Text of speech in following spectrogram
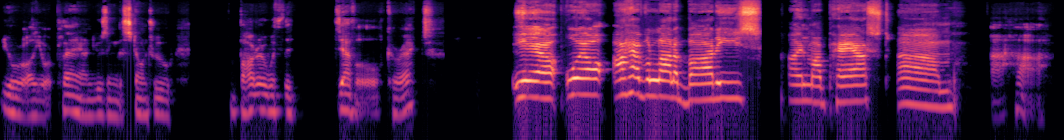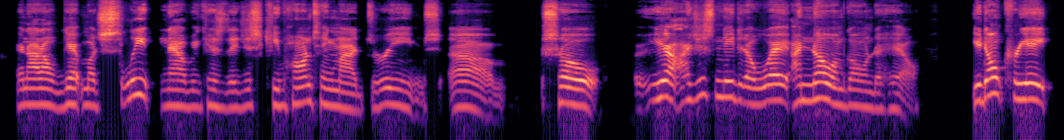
You were, well, you were planning on using the stone to barter with the devil, correct? Yeah, well, I have a lot of bodies in my past, um, Aha. and I don't get much sleep now because they just keep haunting my dreams. Um, so yeah, I just needed a way. I know I'm going to hell. You don't create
